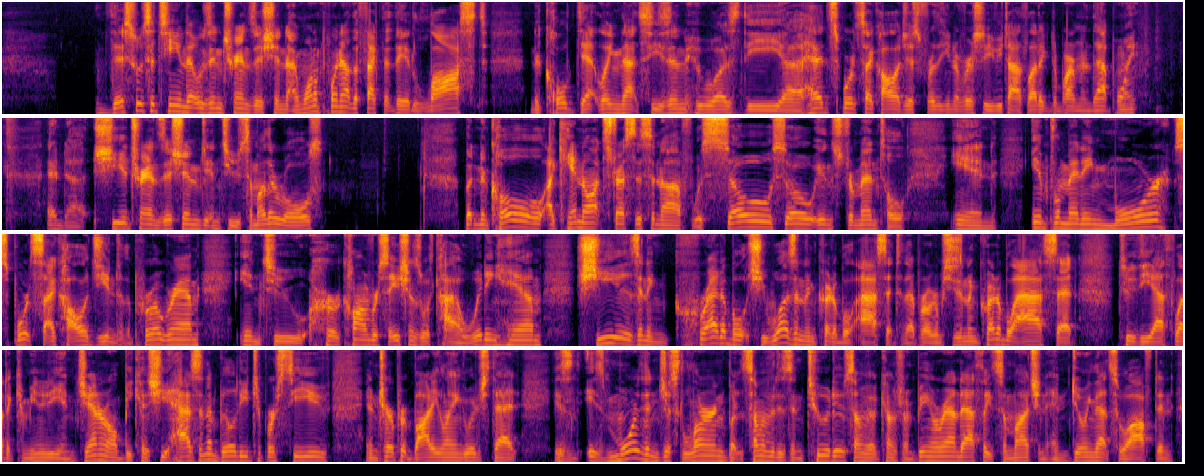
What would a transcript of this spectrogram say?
this was a team that was in transition. I want to point out the fact that they had lost Nicole Detling that season, who was the uh, head sports psychologist for the University of Utah Athletic Department at that point. And uh, she had transitioned into some other roles. But Nicole, I cannot stress this enough, was so, so instrumental in implementing more sports psychology into the program, into her conversations with Kyle Whittingham. She is an incredible, she was an incredible asset to that program. She's an incredible asset to the athletic community in general because she has an ability to perceive, interpret body language that is is more than just learned, but some of it is intuitive. Some of it comes from being around athletes so much and, and doing that so often.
